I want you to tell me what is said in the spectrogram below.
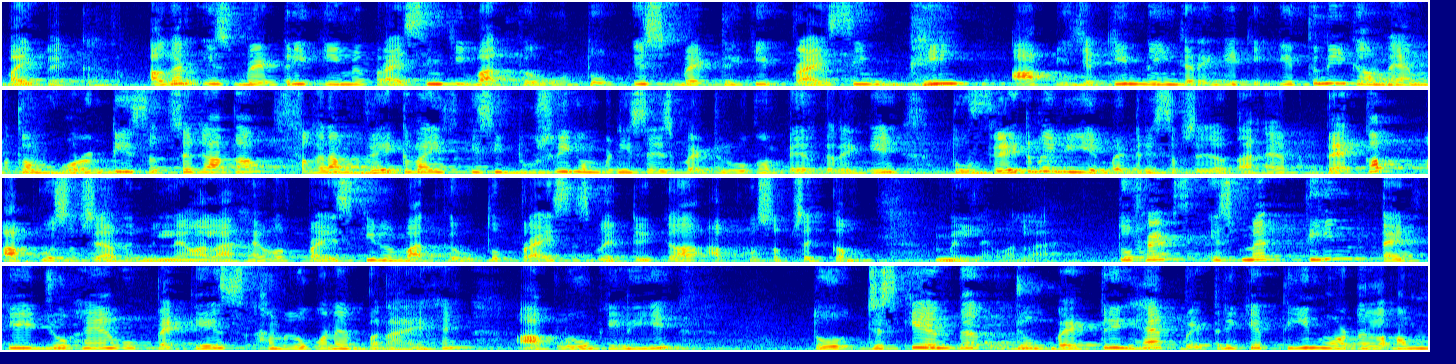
बाई बैक कर अगर इस बैटरी की मैं प्राइसिंग की बात करूँ तो इस बैटरी की प्राइसिंग भी आप यकीन नहीं करेंगे कि इतनी कम है मतलब वारंटी सबसे ज़्यादा। अगर आप वेट वाइज किसी दूसरी कंपनी से इस बैटरी को कंपेयर करेंगे तो वेट में भी ये बैटरी सबसे ज़्यादा है। बैकअप आपको सबसे ज़्यादा मिलने वाला है। और प्राइस की मैं बात करूँ तो प्राइस इस बैटरी का आपको सबसे कम मिलने वाला है। तो फ्रेंड्स इसमें तीन टाइप के जो है, वो पैकेज हम लोगों ने बनाए हैं आप लोगों के लिए। तो जिसके अंदर जो बैटरी है बैटरी के तीन मॉडल हम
